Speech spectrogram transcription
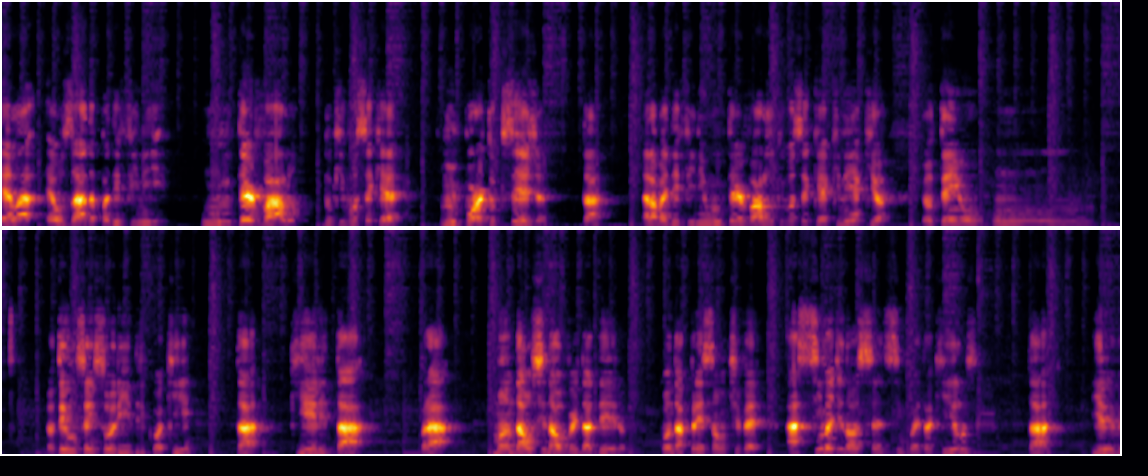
Ela é usada para definir um intervalo do que você quer. Não importa o que seja, tá? Ela vai definir um intervalo do que você quer. Que nem aqui, ó. Eu tenho um eu tenho um sensor hídrico aqui, tá? Que ele tá para mandar um sinal verdadeiro quando a pressão estiver acima de 950 kg, tá? E,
